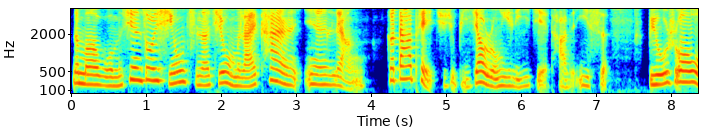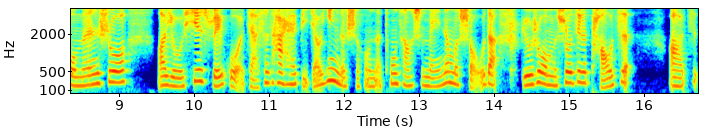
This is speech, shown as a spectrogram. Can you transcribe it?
那么我们现在作为形容词呢，其实我们来看嗯两个搭配，就就比较容易理解它的意思。比如说我们说。啊，有些水果，假设它还比较硬的时候呢，通常是没那么熟的。比如说，我们说这个桃子啊，这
